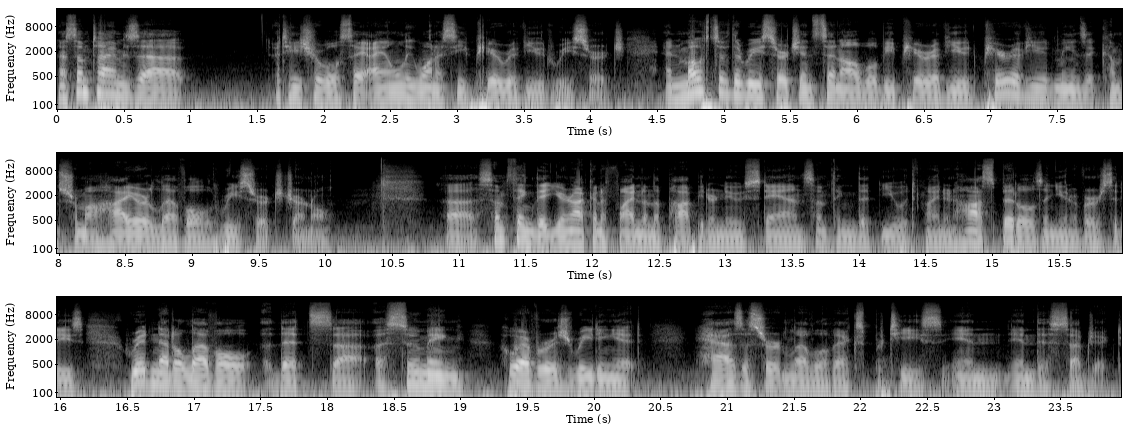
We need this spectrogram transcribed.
Now sometimes uh, a teacher will say, I only want to see peer-reviewed research. And most of the research in CINAHL will be peer-reviewed. Peer-reviewed means it comes from a higher level research journal. Uh, something that you're not going to find on the popular newsstand, something that you would find in hospitals and universities, written at a level that's uh, assuming whoever is reading it has a certain level of expertise in, in this subject.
